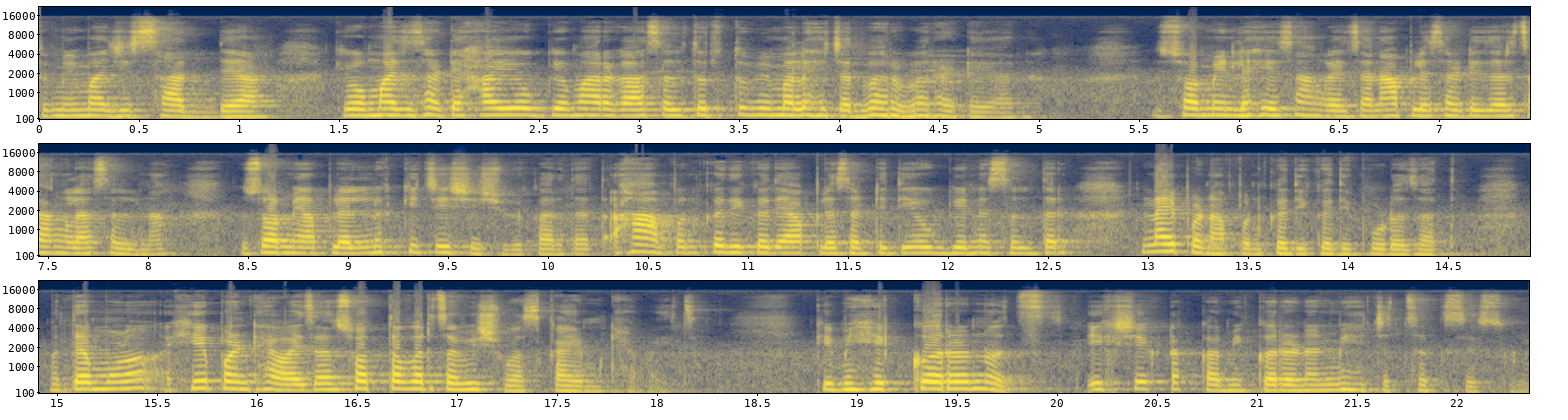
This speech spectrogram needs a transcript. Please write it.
तुम्ही माझी साथ द्या. किंवा माझ्यासाठी हा योग्य मार्ग असेल तर तुम्ही मला ह्याच्यात भरभराट या ना. स्वामींना हे सांगायचं आणि आपल्यासाठी जर चांगलं असेल ना तर स्वामी आपल्याला नक्कीच यशस्वी करतात. हां पण कधी कधी आपल्यासाठी ते योग्य नसेल तर नाही पण आपण कधी कधी पुढं जातो. मग त्यामुळं हे पण ठेवायचं आणि स्वतःवरचा विश्वास कायम ठेवायचा. की मी हे करणच एकशे एक टक्का मी करण आणि मी ह्याच्यात सक्सेस होईल.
